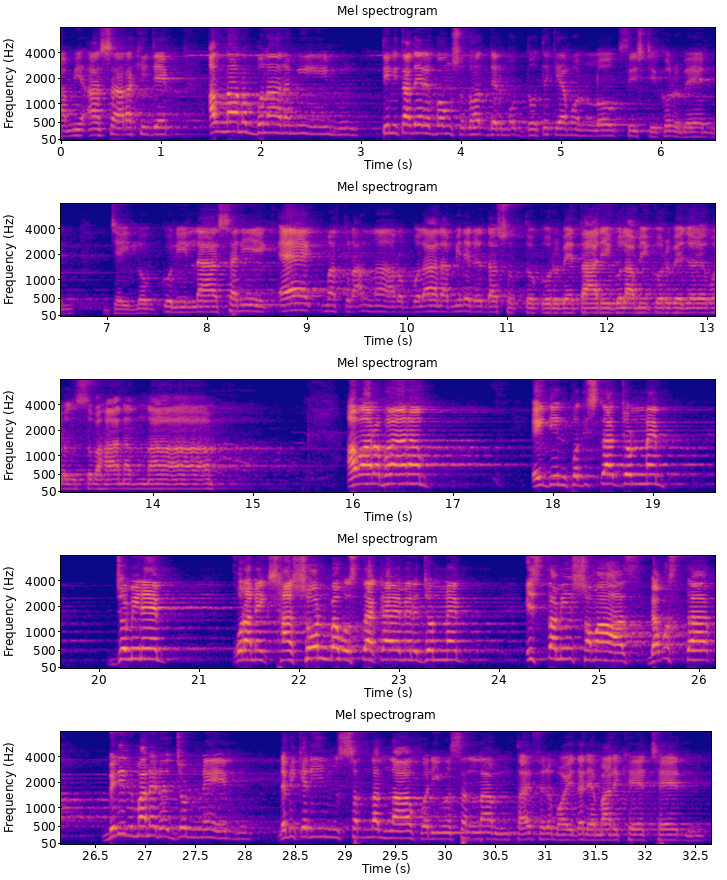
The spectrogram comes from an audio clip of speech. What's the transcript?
আমি আশা রাখি যে আল্লাহ রব্বুল আলামিন, তিনি তাদের বংশধরদের মধ্য থেকে এমন লোক সৃষ্টি করবেন, যেই লোকগুলি লা শারিক, একমাত্র আল্লাহ রব্বুল আলামিনের দাসত্ব করবে, তারই গোলামি করবে জয় বলুন সুবহানাল্লাহ। আমার ভাইয়ারা, এই দিন প্রতিষ্ঠার জন্য, জমিনে কোরআনিক শাসন ব্যবস্থা কায়েমের জন্য, ইসলামী সমাজ ব্যবস্থা বিনির্মাণের জন্য নবী করিম সাল্লাল্লাহু আলাইহি ওয়াসাল্লাম তাইফের ময়দানে মার খেয়েছেন।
